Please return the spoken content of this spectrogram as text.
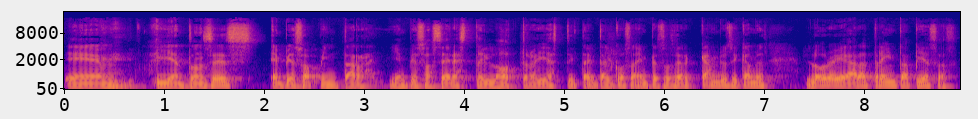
Em, y entonces empiezo a pintar y empiezo a hacer esto y lo otro y esto y tal y tal cosa. Y empiezo a hacer cambios y cambios. Logro llegar a 30 piezas.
